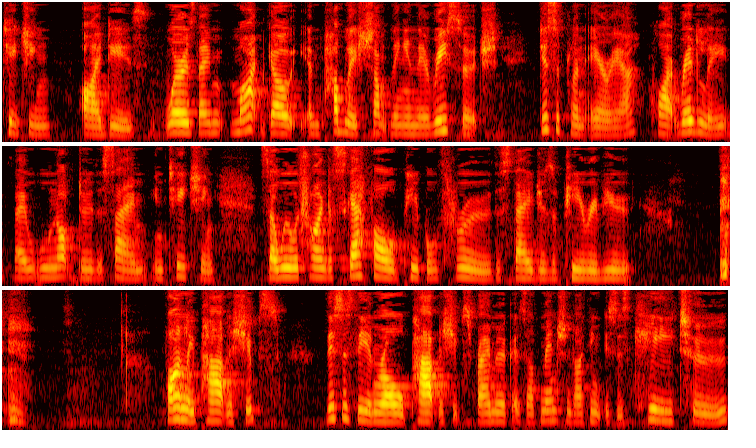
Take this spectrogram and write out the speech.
teaching ideas, whereas they might go and publish something in their research discipline area quite readily, they will not do the same in teaching. So we were trying to scaffold people through the stages of peer review. Finally, partnerships. This is the EnROLE Partnerships Framework. As I've mentioned, I think this is key to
